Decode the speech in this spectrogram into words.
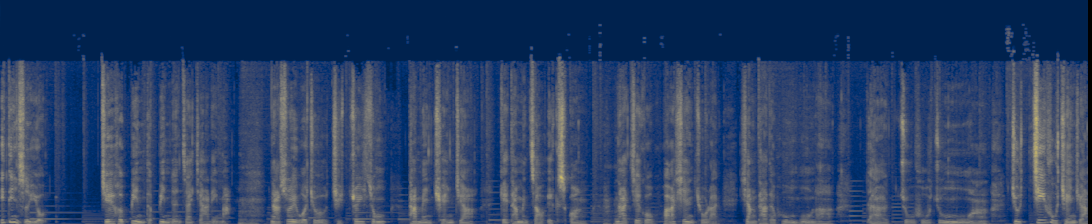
一定是有结核病的病人在家里嘛，嗯那所以我就去追踪他们全家，给他们照 X 光，那结果发现出来，像他的父母啦。啊，祖父祖母啊，就几乎全家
